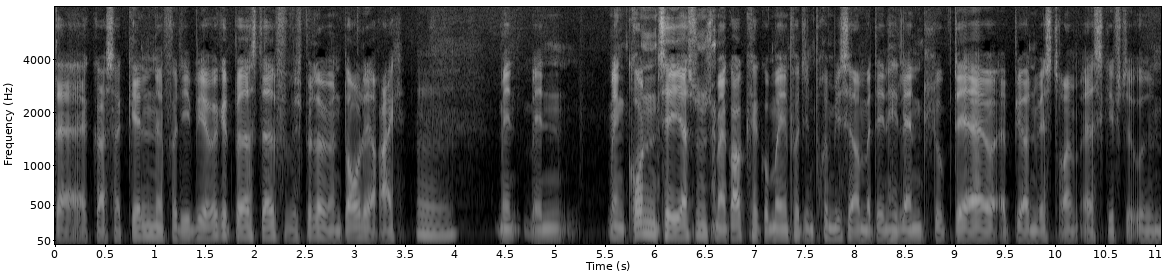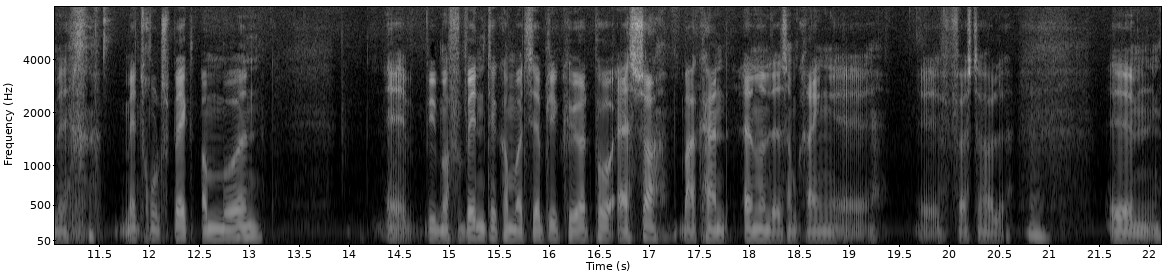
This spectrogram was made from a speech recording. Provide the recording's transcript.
der gør sig gældende, fordi vi er jo ikke et bedre sted, for vi spiller jo en dårligere række. Mm. Men, men, men grunden til, at jeg synes, man godt kan gå med ind på din præmisse om, at det er en helt anden klub, det er jo, at Bjørn Vestrøm er skiftet ud med, med Troels Bæk, og måden, øh, vi må forvente, det kommer til at blive kørt på, er så markant anderledes omkring øh, øh, førsteholdet. Mm. Øhm,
